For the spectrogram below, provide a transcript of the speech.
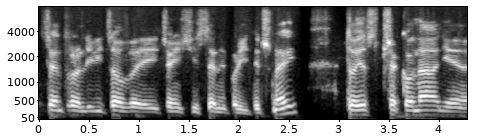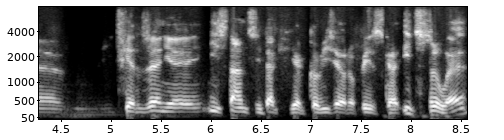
centrolewicowej części sceny politycznej, to jest przekonanie i twierdzenie instancji takich jak Komisja Europejska i TSUE,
